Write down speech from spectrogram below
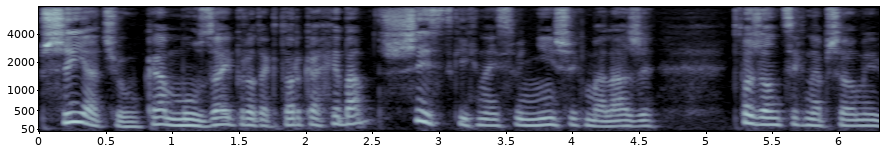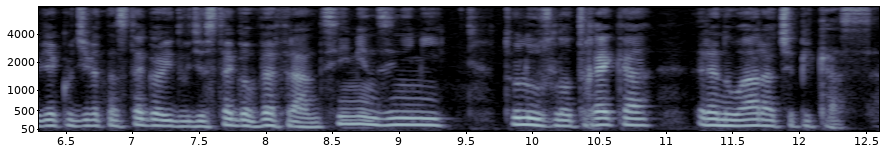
przyjaciółka, muza i protektorka chyba wszystkich najsłynniejszych malarzy tworzących na przełomie wieku XIX i XX we Francji, m.in. Toulouse-Lautreca, Renoira czy Picassa.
